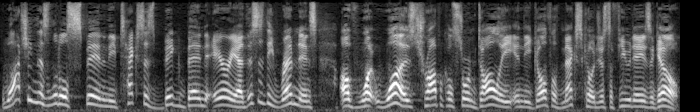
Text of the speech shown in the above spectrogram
Watching this little spin in the Texas Big Bend area, this is the remnants of what was Tropical Storm Dolly in the Gulf of Mexico just a few days ago.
